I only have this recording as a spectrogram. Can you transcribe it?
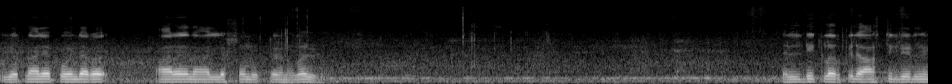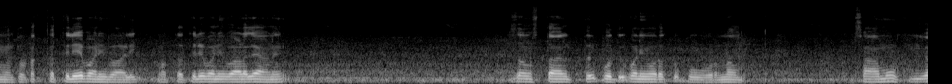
ഇരുപത്തിനാല് പോയിന്റ് അറ ആറ് നാല് ലക്ഷം റിട്ടേണുകൾ L D clerk last grade നിയമനം തുടക്കത്തിലെ പണിപാളി മൊത്തത്തിലെ പണിപാളലാണ് സംസ്ഥാനത്ത് പൊതുപണിമുടക്ക് പൂർണം. സാമൂഹിക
